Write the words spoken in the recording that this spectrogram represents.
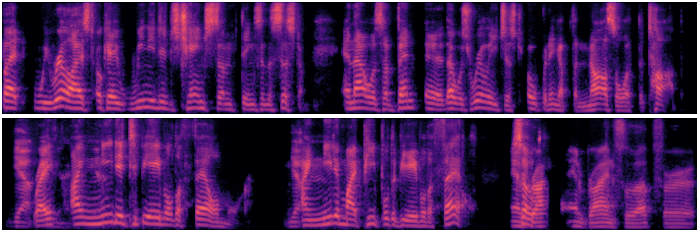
But we realized, okay, we needed to change some things in the system, and that was a vent. Uh, that was really just opening up the nozzle at the top, yeah, right? exactly, I yeah. needed to be able to fail more. Yeah. I needed my people to be able to fail. And, So- Brian, and Brian flew up for,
